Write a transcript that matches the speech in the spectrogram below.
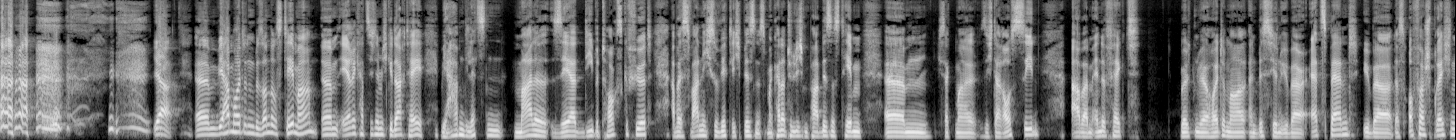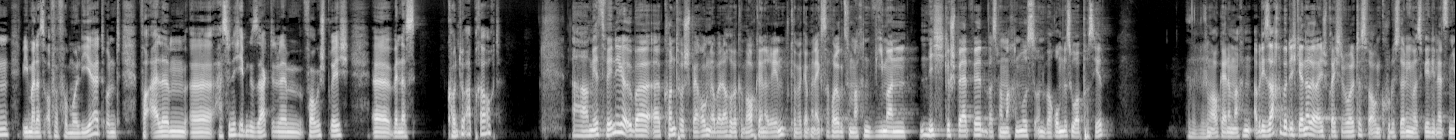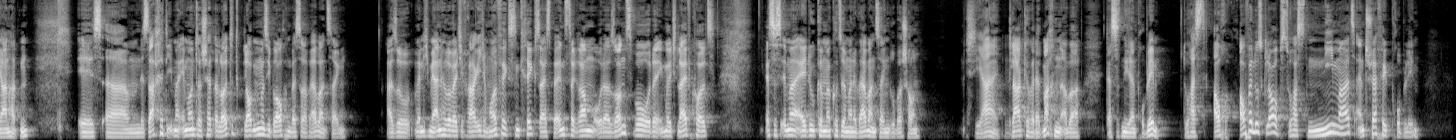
ja, ähm, wir haben heute ein besonderes Thema. Ähm, Erik hat sich nämlich gedacht, hey, wir haben die letzten Male sehr diebe Talks geführt, aber es war nicht so wirklich Business. Man kann natürlich ein paar Business-Themen, ähm, ich sag mal, sich da rausziehen, aber im Endeffekt wollten wir heute mal ein bisschen über Adspend, über das Offer sprechen, wie man das Offer formuliert und vor allem, äh, hast du nicht eben gesagt in dem Vorgespräch, äh, wenn das Konto abbraucht? Ähm, jetzt weniger über äh, Kontosperrungen, aber darüber können wir auch gerne reden. Können wir gerne mal eine extra Folge zu machen, wie man nicht gesperrt wird, was man machen muss und warum das überhaupt passiert. Mhm. Können wir auch gerne machen. Aber die Sache, über die ich generell eigentlich sprechen wollte, das war auch ein cooles Learning, was wir in den letzten Jahren hatten, ist ähm, eine Sache, die man immer unterschätzt. Leute glauben immer, sie brauchen bessere Werbeanzeigen. Also wenn ich mir anhöre, welche Frage ich am häufigsten kriege, sei es bei Instagram oder sonst wo oder irgendwelche Live-Calls, ist es immer, ey, du, können wir kurz über meine Werbeanzeigen drüber schauen. Ich so, ja, klar können wir das machen, aber das ist nie dein Problem. Du hast auch, auch wenn du es glaubst, du hast niemals ein Traffic-Problem.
